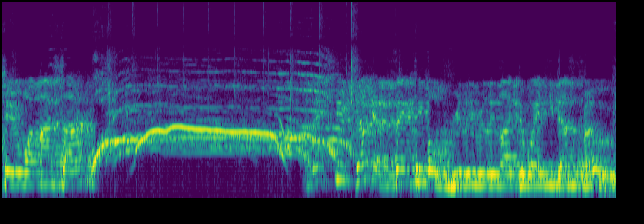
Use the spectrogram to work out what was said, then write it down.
two one last time. I think took it. I think people really, really like the way he doesn't move.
